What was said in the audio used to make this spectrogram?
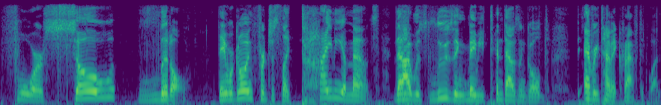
for so little. They were going for just like tiny amounts that I was losing maybe 10,000 gold every time I crafted one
